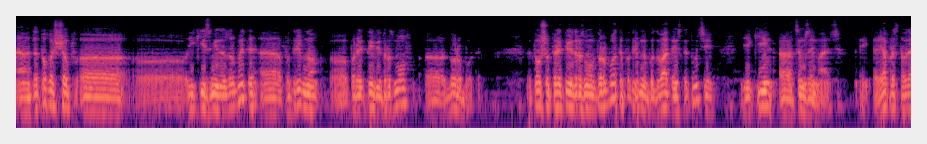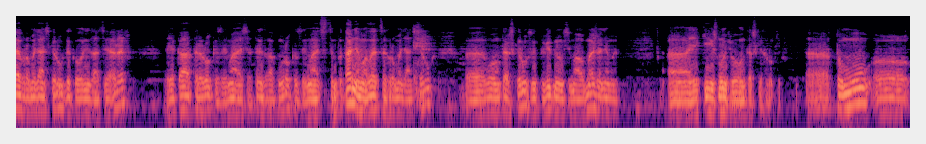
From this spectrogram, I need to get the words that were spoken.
Для того, щоб якісь зміни зробити, потрібно перейти від розмов до роботи. Для того, щоб перейти від розмов до роботи, потрібно будувати інституції, які цим займаються. Я представляю громадянський рух деколонізація РФ, яка три роки займається, три з роки займається цим питанням, але це громадянський рух, е, волонтерський рух з відповідними всіма обмеженнями, е, які існують у волонтерських рухів. Е, Тому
